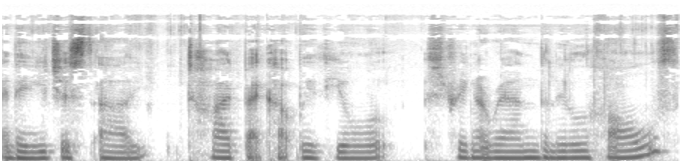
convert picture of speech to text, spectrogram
And then you just uh, tie it back up with your string around the little holes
